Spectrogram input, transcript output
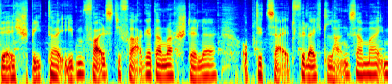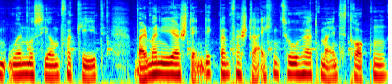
der ich später ebenfalls die Frage danach stelle, ob die Zeit vielleicht langsamer im Uhrenmuseum vergeht, weil man ihr ja ständig beim Verstreichen zuhört, meint trocken,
